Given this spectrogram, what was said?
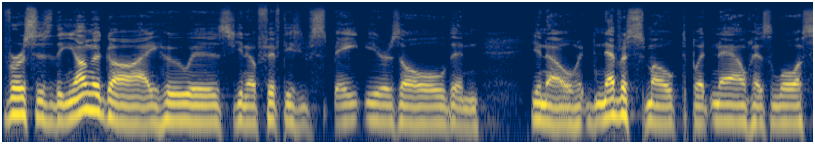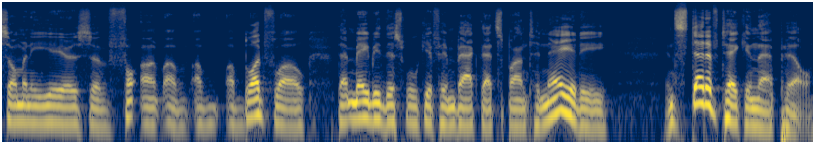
Versus the younger guy who is, you know, 58 years old and, you know, never smoked, but now has lost so many years of, of, of, of blood flow that maybe this will give him back that spontaneity instead of taking that pill.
